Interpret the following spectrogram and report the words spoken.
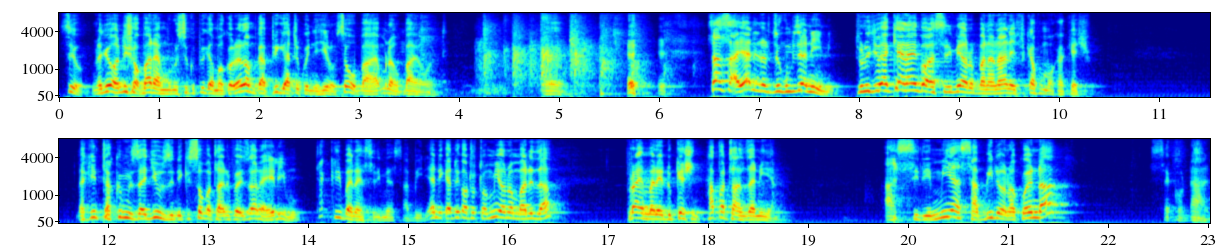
Sio? Najua waandishi wa habari amruhusi kupiga makofi. Naweza mkapiga tu kwenye hilo. Sio ubaya mna ubaya wote. Eh. sasa yani natuzungumzia nini? Tulijiwekea lengo la asilimia 48 ifikapo mwaka kesho. Lakini takwimu za juzi nikisoma taarifa ya wizara ya elimu takriban asilimia sabini. Yaani katika watoto mia wanaomaliza primary education hapa tanzania asilimia sabini wanakwenda sekondari.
